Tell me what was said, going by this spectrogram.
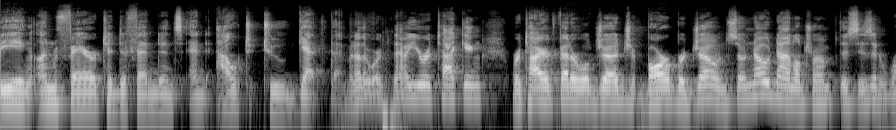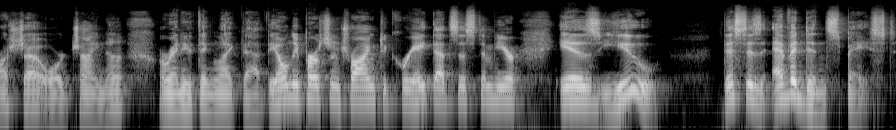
being unfair to defendants and out to get them. In other words, now you're attacking retired federal judge Barbara Jones. So, no, Donald Trump, this isn't Russia or China or anything like that. The only person trying to create that system here is you. This is evidence based.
